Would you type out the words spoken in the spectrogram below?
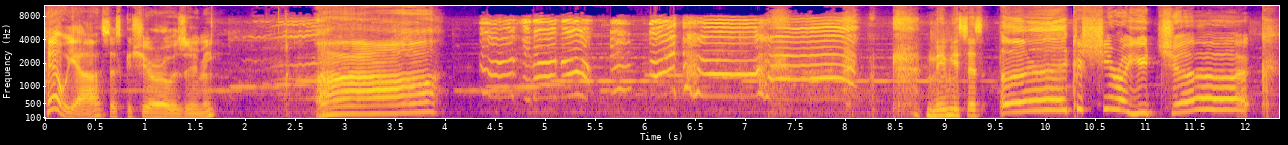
here we are, says Kishiro Izumi. Ah! Mimi says, Uh, Kishiro, you jerk!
